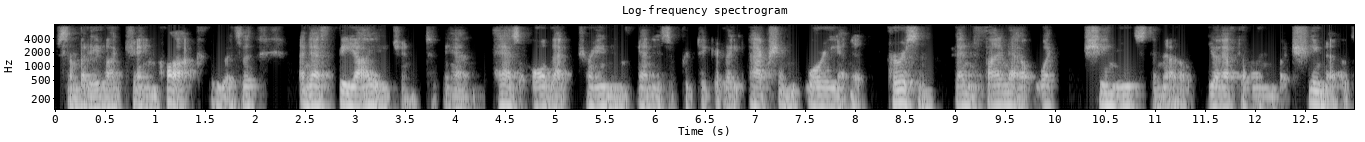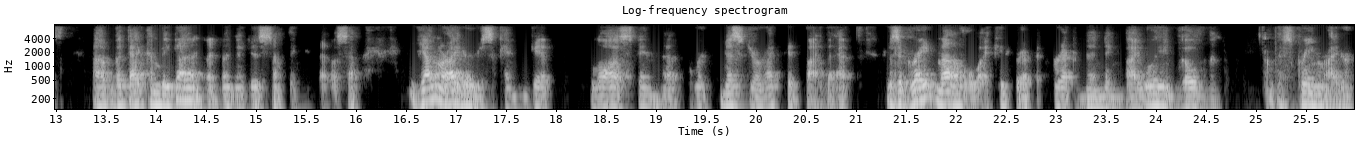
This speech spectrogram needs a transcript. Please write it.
somebody like Jane Hawk, who is a, an FBI agent and has all that training and is a particularly action oriented person, then find out what she needs to know. You have to learn what she knows. Uh, but that can be done and it is something you know. So young writers can get lost in the, or misdirected by that. There's a great novel I keep recommending by William Goldman, the screenwriter,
